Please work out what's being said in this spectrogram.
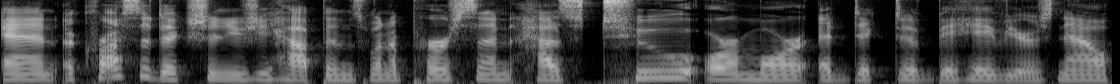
And a cross addiction usually happens when a person has two or more addictive behaviors. Now,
